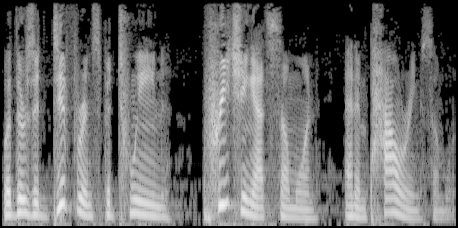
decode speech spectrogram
But there's a difference between preaching at someone and empowering someone.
